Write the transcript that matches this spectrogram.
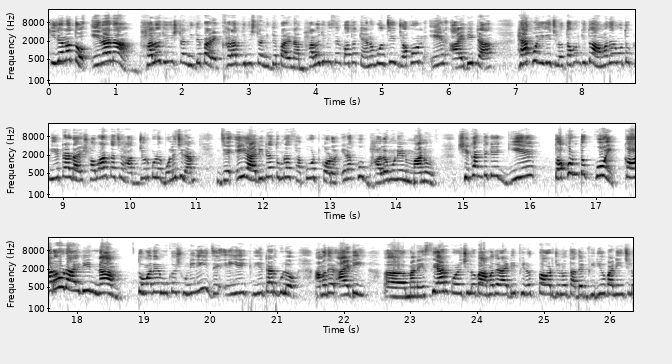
কি জানো তো, এরা না ভালো জিনিসটা নিতে পারে, খারাপ জিনিসটা নিতে পারে না। ভালো জিনিসের কথা কেন বলছি? যখন এর আইডিটা হ্যাক হয়ে গেছিল তখন কিন্তু আমাদের মতো ক্রিয়েটাররাই সবার কাছে হাত জোর করে বলেছিলাম যে, এই আইডিটা তোমরা সাপোর্ট করো, এরা খুব ভালো মনের মানুষ। সেখান থেকে গিয়ে তখন তো কই, কারোর আইডির নাম তোমাদের মুখে শুনিনি যে, এই এই ক্রিয়েটারগুলো আমাদের আইডি মানে শেয়ার করেছিল বা আমাদের আইডি ফেরত পাওয়ার জন্য তাদের ভিডিও বানিয়েছিল?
